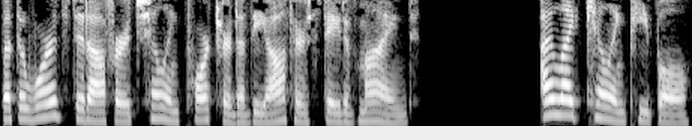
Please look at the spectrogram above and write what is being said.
but the words did offer a chilling portrait of the author's state of mind. I like killing people,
